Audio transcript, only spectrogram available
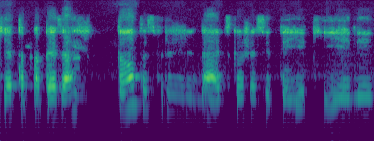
que, apesar de tantas fragilidades que eu já citei aqui, ele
